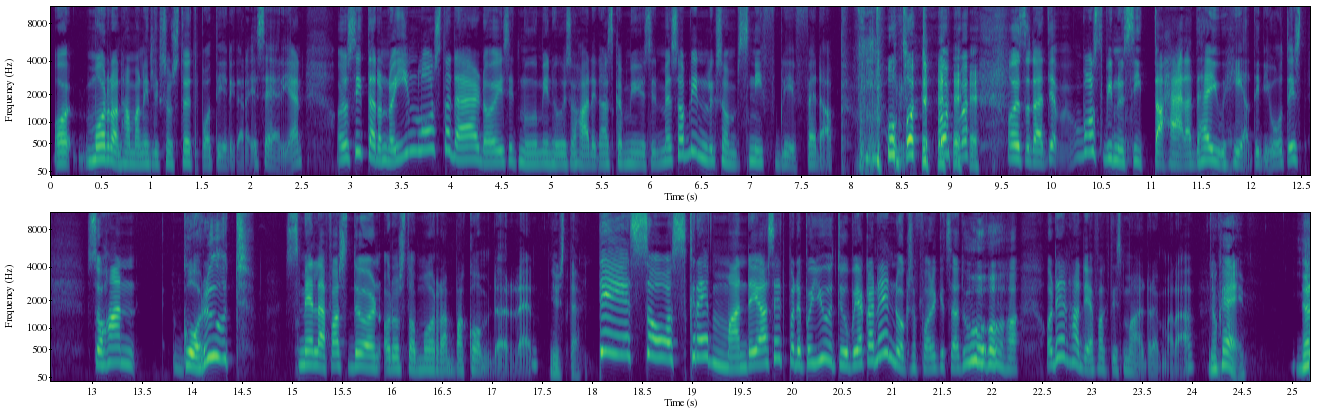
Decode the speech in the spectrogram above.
Och Morran har man inte liksom stött på tidigare i serien. Och så sitter de då inlåsta där då i sitt Muminhus och har det ganska mysigt. Men så blir nu liksom Sniff blir fed up på dem. och sådär att, ja, måste vi nu sitta här? Att det här är ju helt idiotiskt. Så han går ut, smäller fast dörren och då står Morran bakom dörren. Just det. Det är så skrämmande! Jag har sett på det på Youtube och jag kan ändå också få riktigt så att "Åh!" Och den hade jag faktiskt mardrömmar av. Okej. Där-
